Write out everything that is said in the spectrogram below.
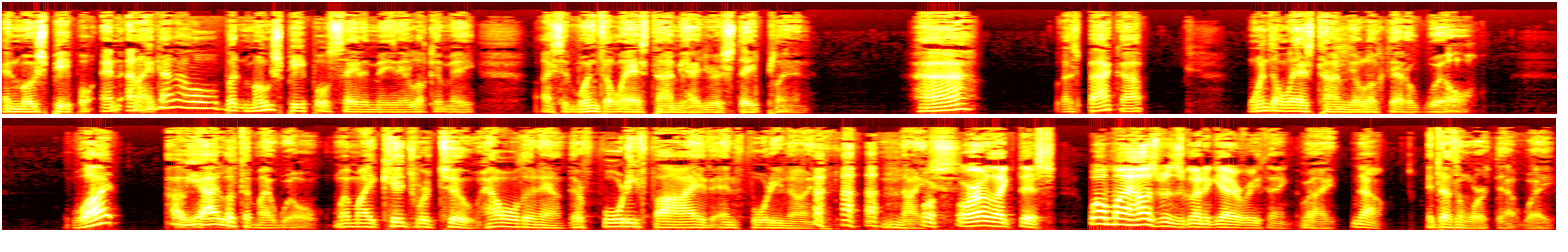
And most people, and, and I don't know, but most people say to me, they look at me, I said, when's the last time you had your estate plan? Huh? Let's back up. When's the last time you looked at a will? What? Oh, yeah, I looked at my will when my kids were two. How old are they now? They're 45 and 49. nice. Or, or like this. Well, my husband's going to get everything. Right. No. It doesn't work that way.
